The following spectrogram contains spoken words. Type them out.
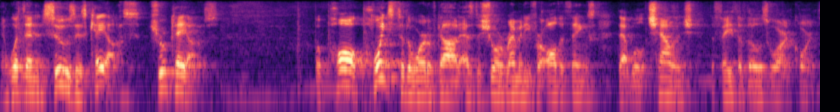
And what then ensues is chaos, true chaos. But Paul points to the Word of God as the sure remedy for all the things that will challenge the faith of those who are in Corinth.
